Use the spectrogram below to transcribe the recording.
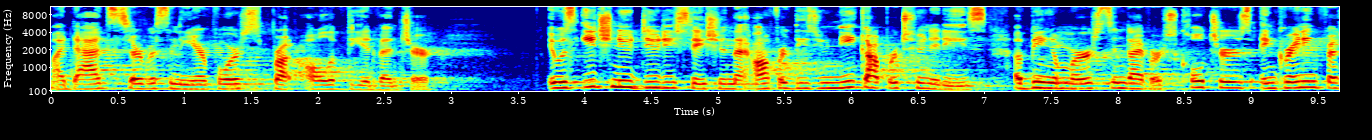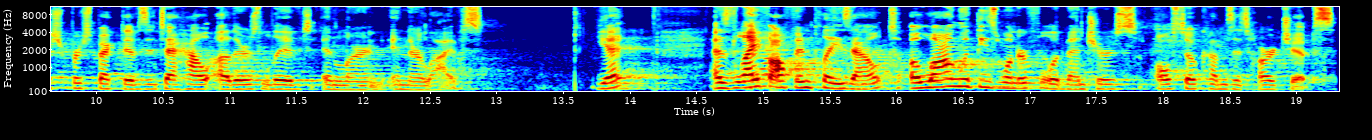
my dad's service in the Air Force brought all of the adventure. It was each new duty station that offered these unique opportunities of being immersed in diverse cultures and gaining fresh perspectives into how others lived and learned in their lives. Yet, as life often plays out, along with these wonderful adventures also comes its hardships.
